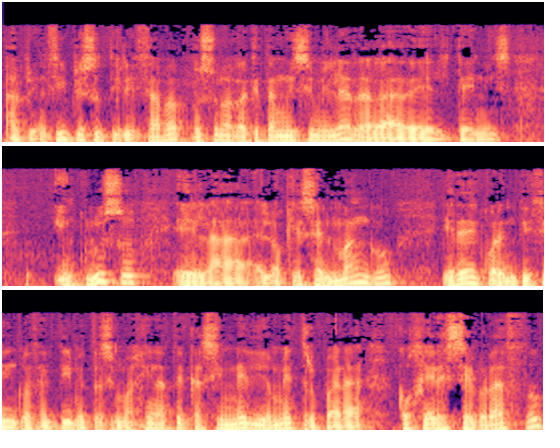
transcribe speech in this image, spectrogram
al principio se utilizaba pues una raqueta muy similar a la del tenis. Incluso lo que es el mango era de 45 centímetros. Imagínate casi medio metro para coger ese brazo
